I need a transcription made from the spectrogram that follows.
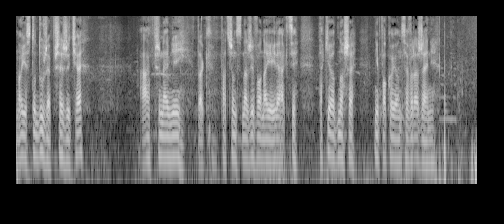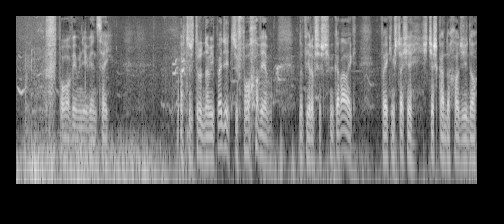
no, jest to duże przeżycie, a przynajmniej tak patrząc na żywo na jej reakcję, takie odnoszę niepokojące wrażenie. W połowie mniej więcej. Otóż trudno mi powiedzieć, czy w połowie, dopiero przeszliśmy kawałek. Po jakimś czasie ścieżka dochodzi do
